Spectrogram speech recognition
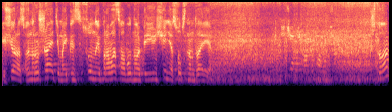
Еще раз, вы нарушаете мои конституционные права свободного перемещения в собственном дворе. Ничем не могу помочь. Что?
